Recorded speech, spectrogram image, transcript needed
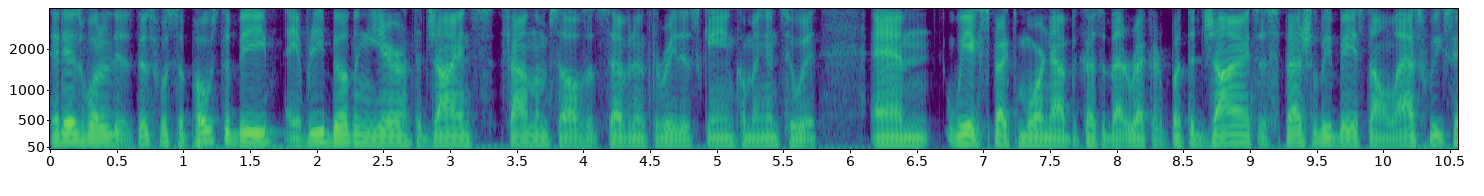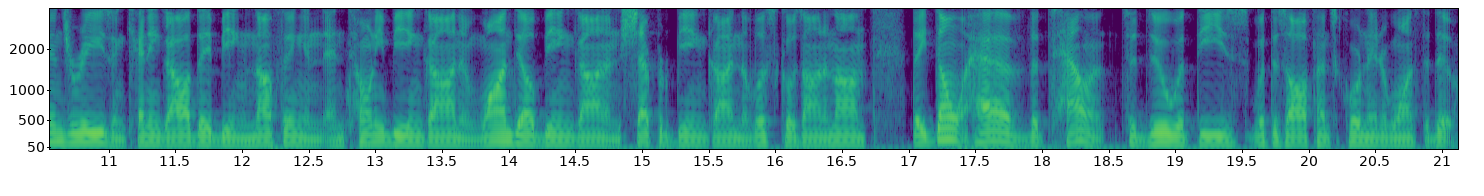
It is what it is. This was supposed to be a rebuilding year. The Giants found themselves at 7 and 3 this game coming into it, and we expect more now because of that record. But the Giants, especially based on last week's injuries and Kenny Golladay being nothing and, and Toney being gone and Wan'Dale being gone and Shepard being gone, the list goes on and on. They don't have the talent to do what these what this offense coordinator wants to do.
